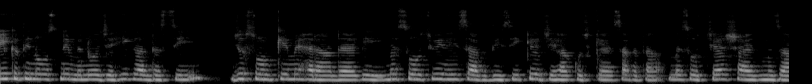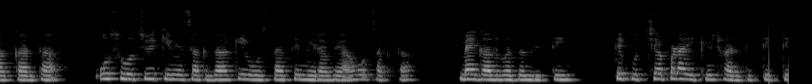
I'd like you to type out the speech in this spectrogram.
ਇੱਕ ਦਿਨ ਉਸ ਨੇ ਮੈਨੂੰ ਅਜਿਹੀ ਗੱਲ ਦੱਸੀ ਜੋ ਸੁਣ ਕੇ ਮੈਂ ਹੈਰਾਨ ਰਹਿ ਗਈ। ਮੈਂ ਸੋਚ ਵੀ ਨਹੀਂ ਸਕਦੀ ਸੀ ਕਿ ਉਹ ਅਜਿਹਾ ਕੁਝ ਕਹਿ ਸਕਦਾ। ਮੈਂ ਸੋਚਿਆ ਸ਼ਾਇਦ ਮਜ਼ਾਕ ਕਰਦਾ। ਉਹ ਸੋਚ ਵੀ ਕਿਵੇਂ ਸਕਦਾ ਕਿ ਉਸ ਦਾ ਤੇ ਮੇਰਾ ਵਿਆਹ ਹੋ ਸਕਦਾ। ਮੈਂ ਗੱਲ ਬਦਲ ਦਿੱਤੀ ਤੇ ਪੁੱਛਿਆ, ਪੜ੍ਹਾਈ ਕਿਉਂ ਛੱਡ ਦਿੱਤੀ?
